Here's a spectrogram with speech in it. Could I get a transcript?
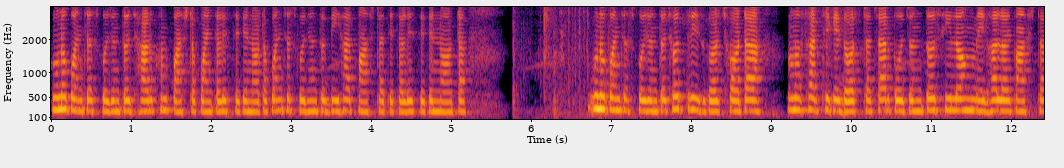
ঊনপঞ্চাশ পর্যন্ত, ঝাড়খণ্ড, পাঁচটা, পঁয়তাল্লিশ থেকে নটা, পঞ্চাশ পর্যন্ত, বিহার, পাঁচটা, তেতাল্লিশ থেকে নটা, ঊনপঞ্চাশ পর্যন্ত ছত্রিশগড় ছটা উনষাট থেকে দশটা, চার পর্যন্ত শিলং, মেঘালয় পাঁচটা,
